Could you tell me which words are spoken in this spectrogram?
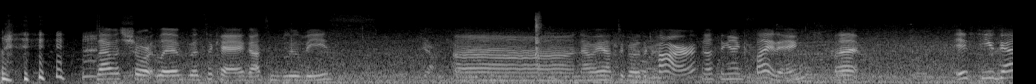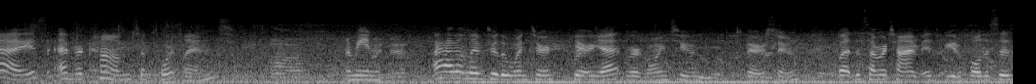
that was short-lived, but it's okay. I got some bluebies. Uh, now we have to go to the car. Nothing exciting, but if you guys ever come to Portland, I mean, I haven't lived through the winter here yet. We're going to very soon, but the summertime is beautiful. This is,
